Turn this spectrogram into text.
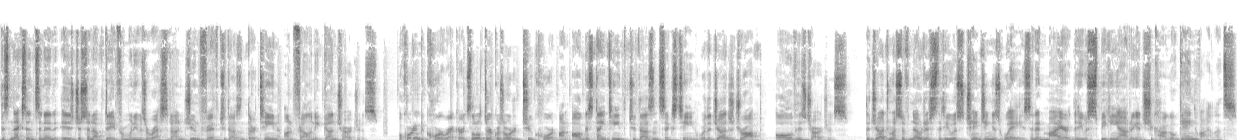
This next incident is just an update from when he was arrested on June 5th, 2013 on felony gun charges. According to court records, Little Durk was ordered to court on August 19th, 2016, where the judge dropped all of his charges. The judge must have noticed that he was changing his ways and admired that he was speaking out against Chicago gang violence.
